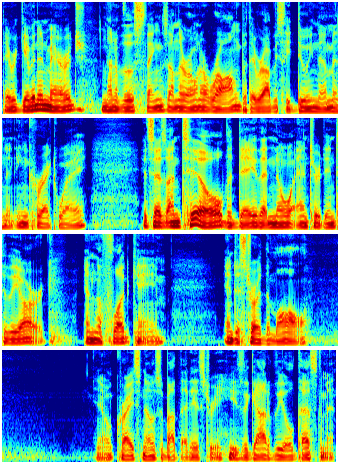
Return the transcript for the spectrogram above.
they were given in marriage. None of those things on their own are wrong, but they were obviously doing them in an incorrect way. It says, until the day that Noah entered into the ark, and the flood came and destroyed them all. You know, Christ knows about that history. He's the God of the Old Testament.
